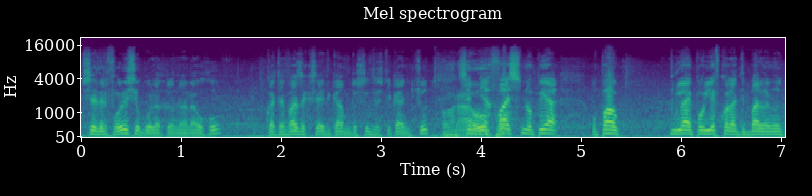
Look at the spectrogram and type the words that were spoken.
ξεδερφορήσιο γκολ από τον Αραούχο που κατεβάζει εξαιρετικά με το σύνδεσμο και κάνει τσουτ. Σε μια φάση στην οποία ο Πάου πουλάει πολύ εύκολα την μπάλα ενώ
